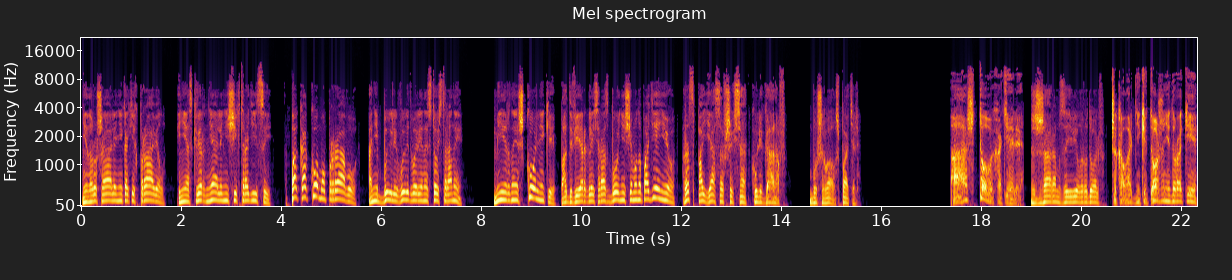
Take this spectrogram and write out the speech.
не нарушали никаких правил и не оскверняли ничьих традиций, по какому праву они были выдворены с той стороны? Мирные школьники подверглись разбойничьему нападению распоясавшихся хулиганов, — бушевал Шпатель. — А что вы хотели? — с жаром заявил Рудольф. — Шоколадники тоже не дураки.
